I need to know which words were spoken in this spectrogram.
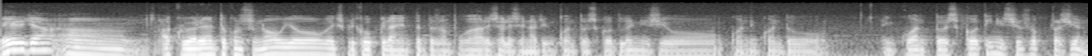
Ella uh, acudió al evento con su novio, explicó que la gente empezó a empujar hacia el escenario en cuanto Scott lo inició, cuando, en, cuanto, Scott inició su actuación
